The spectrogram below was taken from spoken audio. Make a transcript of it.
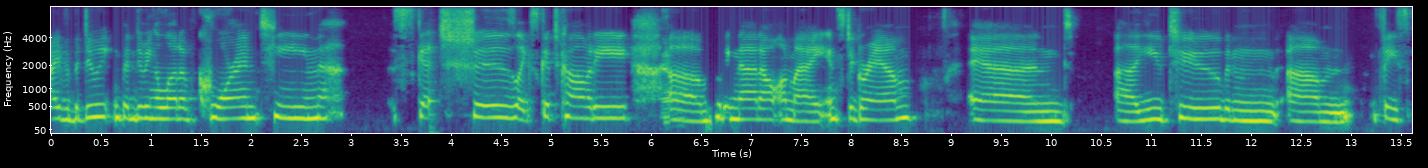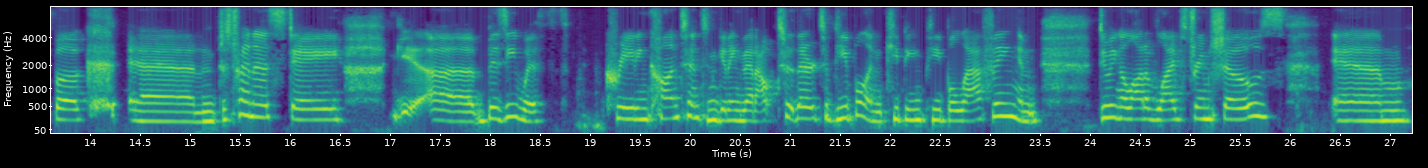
I've been doing been doing a lot of quarantine sketches, like sketch comedy, yeah. um, putting that out on my Instagram and uh, YouTube and um, Facebook, and just trying to stay uh, busy with creating content and getting that out to there to people and keeping people laughing and doing a lot of live stream shows and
